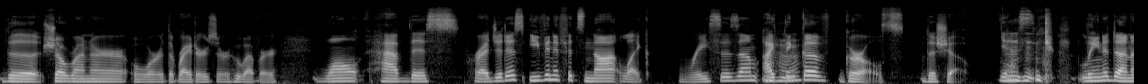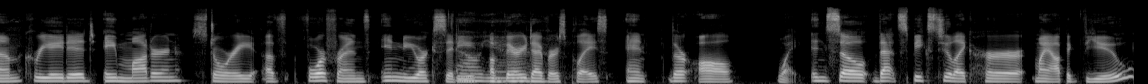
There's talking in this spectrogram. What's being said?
the showrunner or the writers or whoever won't have this prejudice, even if it's not like racism. I mm-hmm. think of Girls, the show. Yes. Mm-hmm. Lena Dunham created a modern story of four friends in New York City, Oh, a very diverse place, and they're all white. And so that speaks to like her myopic view.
